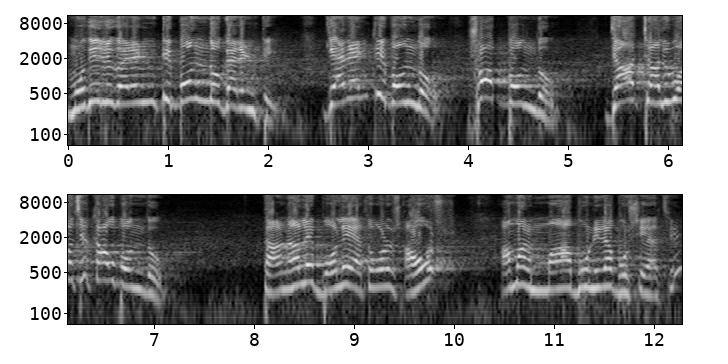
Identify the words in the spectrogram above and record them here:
মোদির গ্যারেন্টি বন্ধ গ্যারেন্টি গ্যারেন্টি বন্ধ, সব বন্ধ। যা চালু আছে তাও বন্ধ। তা নাহলে বলে এত বড় সাহস? আমার মা বোনেরা বসে আছে।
